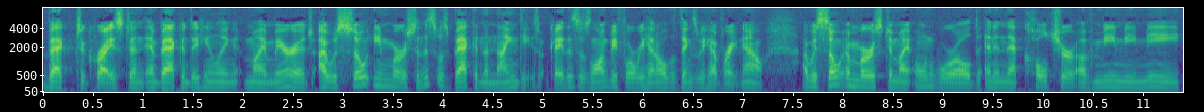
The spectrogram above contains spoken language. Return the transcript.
back to Christ and, and back into healing my marriage. I was so immersed, and this was back in the 90s, okay? This is long before we had all the things we have right now. I was so immersed in my own world and in that culture of me, me, me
